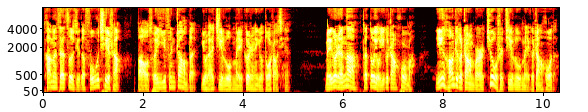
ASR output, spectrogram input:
他们在自己的服务器上保存一份账本，用来记录每个人有多少钱。每个人呢，他都有一个账户嘛。银行这个账本就是记录每个账户的。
